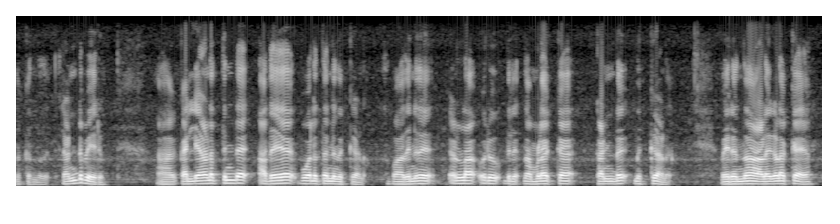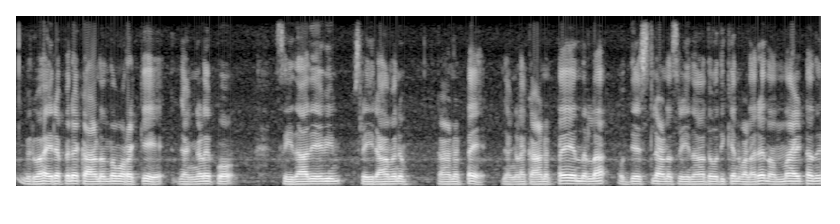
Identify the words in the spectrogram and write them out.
നിൽക്കുന്നത്. രണ്ട് പേരും. കല്യാണത്തിന്റെ അതേപോലെ തന്നെ നിൽക്കുകയാണ്. അപ്പോൾ അതിന് ഉള്ള ഒരു ഇതിൽ നമ്മളെയൊക്കെ കണ്ട് നിൽക്കുകയാണ്. വരുന്ന ആളുകളൊക്കെ ഗുരുവായൂരപ്പനെ കാണുന്ന മുറയ്ക്ക് ഞങ്ങളിപ്പോൾ സീതാദേവിയും ശ്രീരാമനും കാണട്ടെ ഞങ്ങളെ കാണട്ടെ എന്നുള്ള ഉദ്ദേശത്തിലാണ് ശ്രീനാഥോദിക്കൻ വളരെ നന്നായിട്ടത്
